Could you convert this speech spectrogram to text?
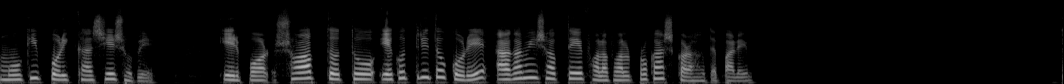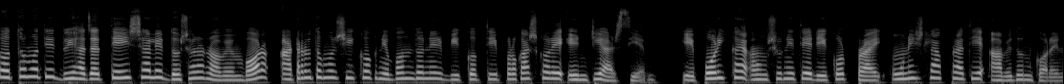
মৌখিক পরীক্ষা শেষ হবে। এরপর সব তথ্য একত্রিত করে আগামী সপ্তাহে ফলাফল প্রকাশ করা হতে পারে। তথ্যমতে, দুই হাজার তেইশ সালের দোসরা নভেম্বর আঠারোতম শিক্ষক নিবন্ধনের বিজ্ঞপ্তি প্রকাশ করে এনটিআরসিএম। এ পরীক্ষায় অংশ নিতে রেকর্ড প্রায় উনিশ লাখ প্রার্থী আবেদন করেন।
